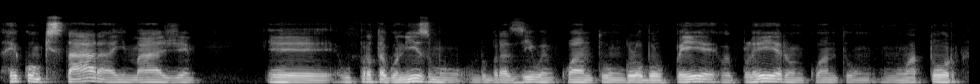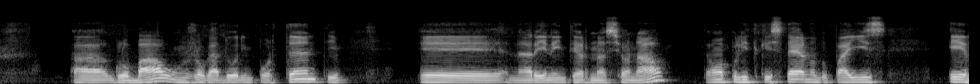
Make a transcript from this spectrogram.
reconquistar a imagem eh, o protagonismo do Brasil enquanto um global player, enquanto um, um ator uh, global, um jogador importante eh, na arena internacional. Então, a política externa do país e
